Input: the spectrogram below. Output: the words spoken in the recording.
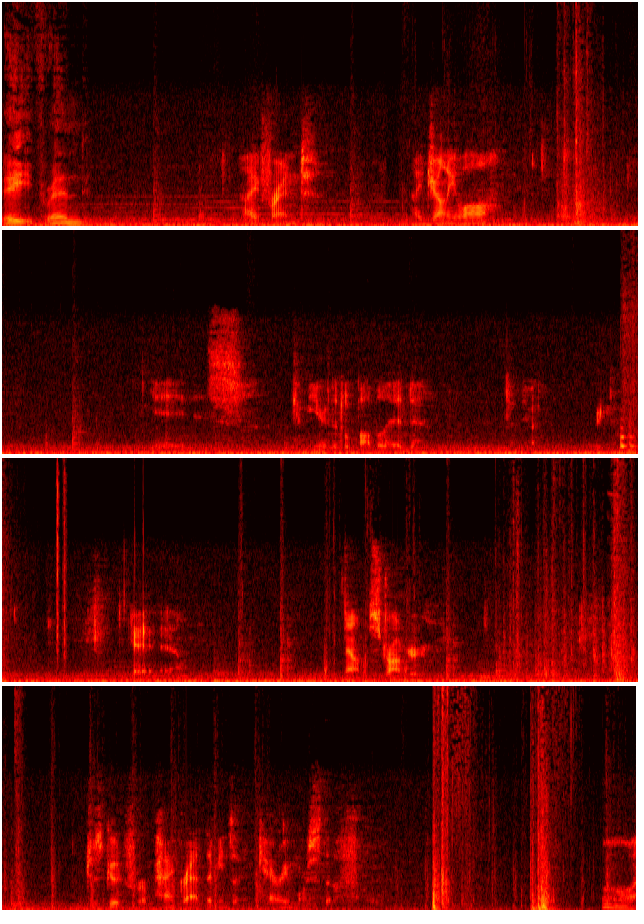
Hey, friend. Hi, friend. Hi, Johnny Law. Yes. Come here, little bobblehead. Yeah. Now I'm stronger. Which is good for a pack rat. That means I can carry more stuff. Oh,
